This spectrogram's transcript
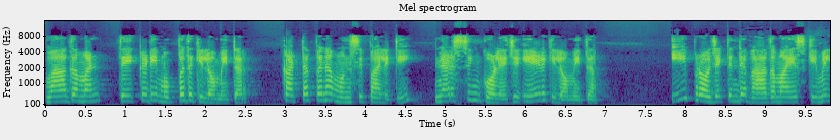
Vagamon Thekkady മുപ്പത് kilometer Kattappana municipality nursing college ഏഴ് കിലോമീറ്റർ. ഈ പ്രോജക്ടിന്റെ ഭാഗമായ സ്കീമിൽ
